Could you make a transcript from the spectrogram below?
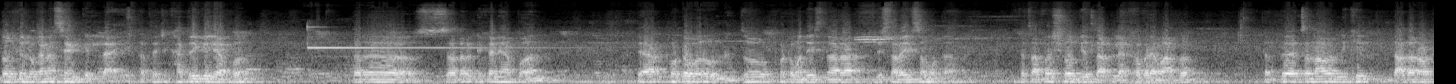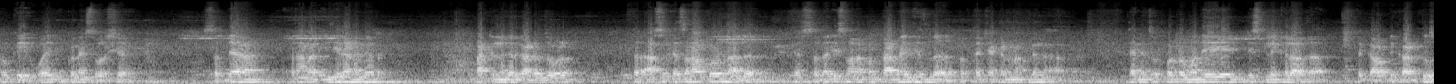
दोन तीन लोकांना सेंड केलेला आहे. तर त्याची खात्री केली आपण. तर अ, सदर ठिकाणी आपण त्या फोटोवरून जो फोटोमध्ये दिसणारा दिसणारा इसम होता त्याचा आपण शोध घेतला आपल्या खबऱ्यामार्फत. तर याचं नाव निखिल दादाराव ठोके वय एकोणीस वर्ष. सध्या राहणार इंदिरानगर पाटीलनगर गार्डनजवळ. तर असं त्याचं नाव कळून आलं. त्या सदर इसमाला आपण ताब्यात घेतलं तर त्याच्याकडनं आपल्याला त्याने जो फोटोमध्ये डिस्प्ले केला होता ते गावठी काडतूस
